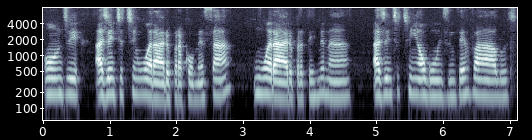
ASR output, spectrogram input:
onde a gente tinha um horário para começar, um horário para terminar, a gente tinha alguns intervalos,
